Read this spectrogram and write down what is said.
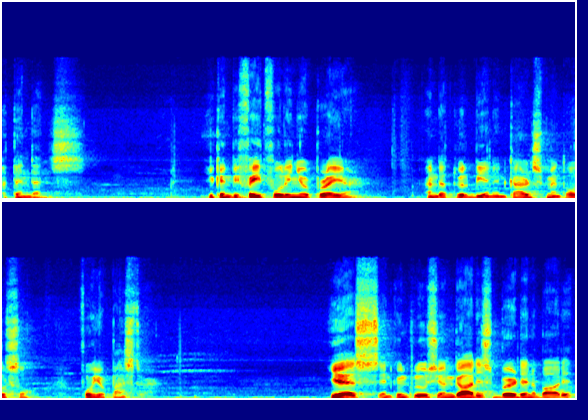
attendance. You can be faithful in your prayer. And that will be an encouragement also for your pastor. Yes, in conclusion, God is burdened about it.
